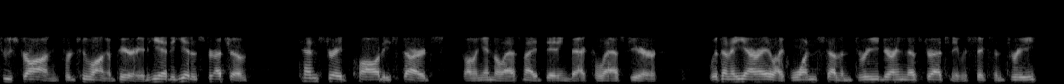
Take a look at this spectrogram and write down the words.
too strong for too long a period. He had he had a stretch of ten straight quality starts going into last night, dating back to last year, with an ERA like one seven three during that stretch, and he was six and three.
